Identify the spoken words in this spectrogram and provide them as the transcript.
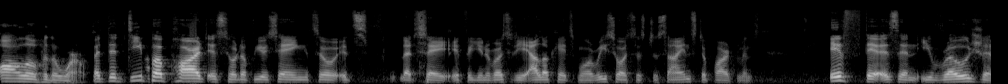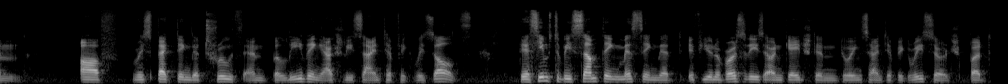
all over the world. But the deeper part is sort of you're saying so it's let's say if a university allocates more resources to science departments, if there is an erosion of respecting the truth and believing actually scientific results, there seems to be something missing that if universities are engaged in doing scientific research, but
